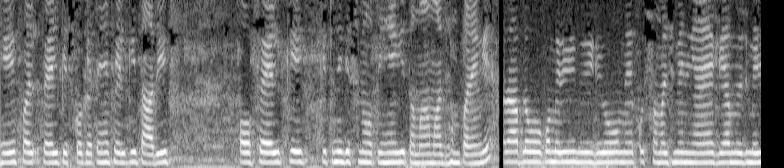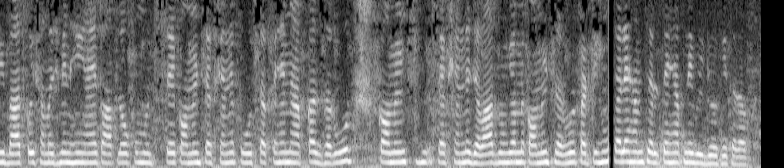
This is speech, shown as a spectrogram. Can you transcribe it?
है? फ़ेल किसको कहते हैं? फ़ेल की तारीफ़ और फ़ैल के कितनी किस्में होती हैं, ये तमाम आज हम पढ़ेंगे। अगर आप लोगों को मेरी वीडियो में कुछ समझ में नहीं आया या मेरी बात कोई समझ में नहीं आए तो आप लोगों को मुझसे कमेंट सेक्शन में पूछ सकते हैं। मैं आपका ज़रूर कमेंट्स सेक्शन में जवाब दूँगी और मैं कमेंट्स ज़रूर पढ़ती हूँ। चले, हम चलते हैं अपनी वीडियो की तरफ़।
